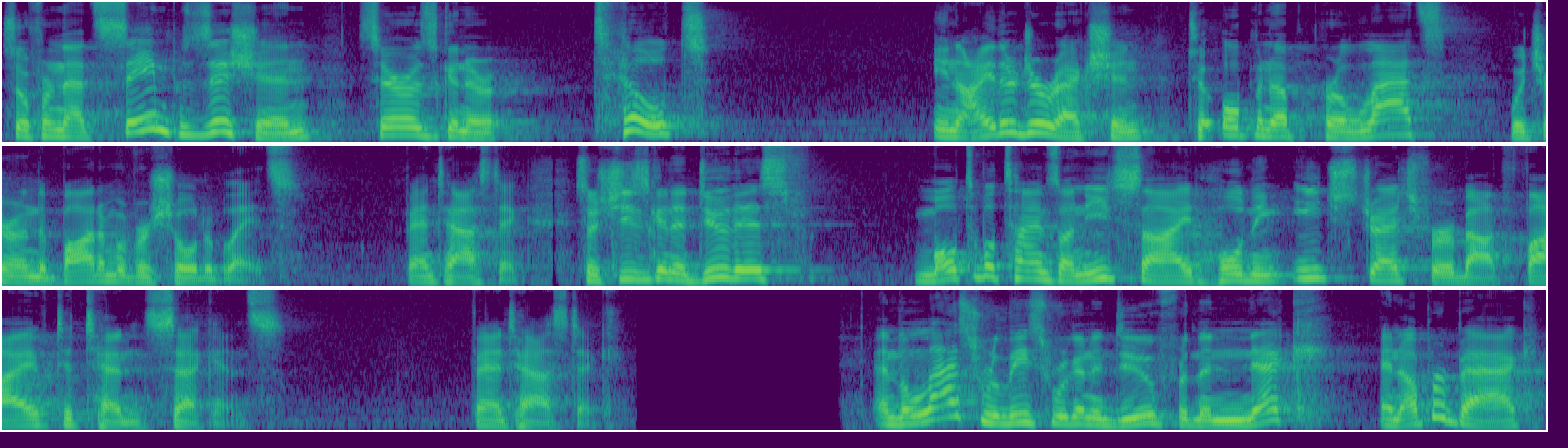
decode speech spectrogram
So from that same position, Sarah's going to tilt in either direction to open up her lats, which are on the bottom of her shoulder blades. Fantastic. So she's going to do this multiple times on each side, holding each stretch for about five to 10 seconds. Fantastic. And the last release we're going to do for the neck and upper back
